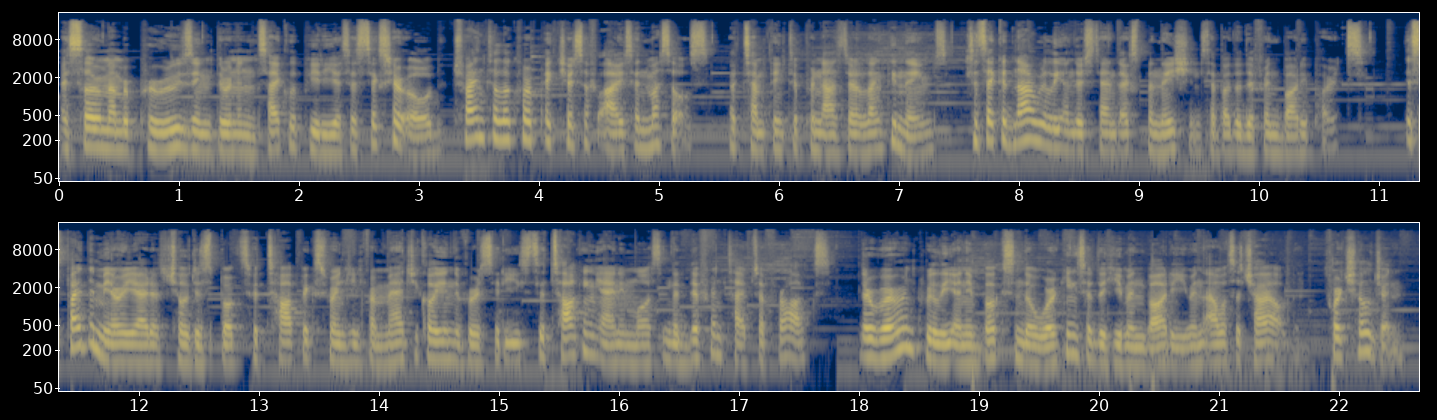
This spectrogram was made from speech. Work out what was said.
I still remember perusing through an encyclopedia as a six year old, trying to look for pictures of eyes and muscles, attempting to pronounce their lengthy names since I could not really understand the explanations about the different body parts. Despite the myriad of children's books with topics ranging from magical universities to talking animals and the different types of rocks, there weren't really any books on the workings of the human body when I was a child, for children.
